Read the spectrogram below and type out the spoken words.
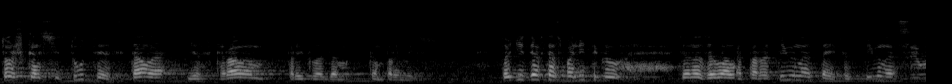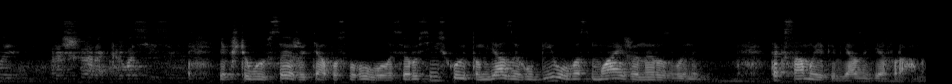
Тож Конституція стала яскравим прикладом компромісу. Тоді дехто з політиків це називав оперативно та ефективно. Цілий розшарок кровосісів. Якщо ви все життя послуговувалися російською, то м'язи губів у вас майже не розвинені, так само, як і м'язи діафрагми.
